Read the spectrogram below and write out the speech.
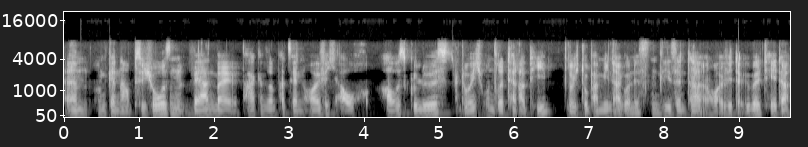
Ähm, und genau, Psychosen werden bei Parkinson-Patienten häufig auch ausgelöst durch unsere Therapie durch Dopaminagonisten. Die sind da häufig der Übeltäter.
